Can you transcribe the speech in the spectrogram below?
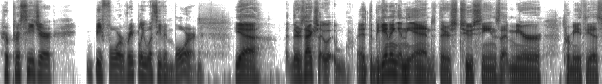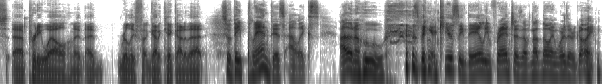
her procedure before Ripley was even born. Yeah. There's actually at the beginning and the end. There's two scenes that mirror Prometheus uh, pretty well, and I, I really f- got a kick out of that. So they planned this, Alex. I don't know who is being accusing the Alien franchise of not knowing where they're going.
